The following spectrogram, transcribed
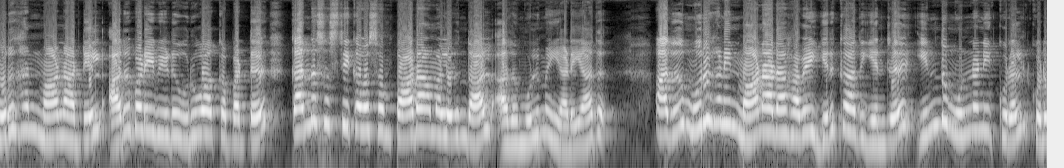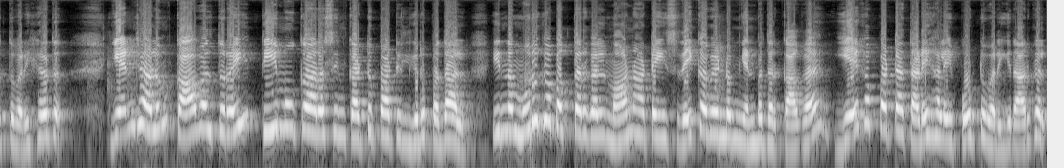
முருகன் மாநாட்டில் அறுபடை வீடு உருவாக்கப்பட்டு கந்த சஷ்டி கவசம் பாடாமல் இருந்தால் அது முழுமையடையாது. அது முருகனின் மாநாடாகவே இருக்காது என்று இந்து முன்னணி குரல் கொடுத்து வருகிறது. என்றாலும் காவல்துறை திமுக அரசின் கட்டுப்பாட்டில் இருப்பதால் இந்த முருக பக்தர்கள் மாநாட்டை சிதைக்க வேண்டும் என்பதற்காக ஏகப்பட்ட தடைகளை போட்டு வருகிறார்கள்.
